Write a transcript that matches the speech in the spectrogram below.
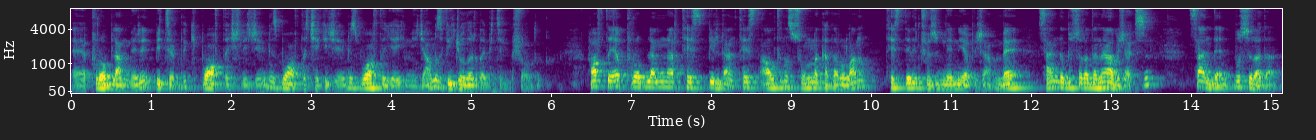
E, problemleri bitirdik. Bu hafta işleyeceğimiz, bu hafta çekeceğimiz, bu hafta yayınlayacağımız videoları da bitirmiş olduk. Haftaya problemler test 1'den test 6'nın sonuna kadar olan testlerin çözümlerini yapacağım. Ve sen de bu sırada ne yapacaksın? Sen de bu sırada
